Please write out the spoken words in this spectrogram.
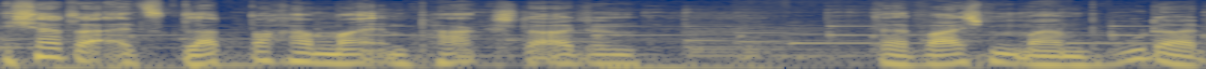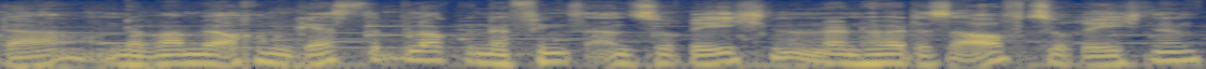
Ich hatte als Gladbacher mal im Parkstadion, da war ich mit meinem Bruder da und da waren wir auch im Gästeblock und da fing es an zu regnen und dann hörte es auf zu regnen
